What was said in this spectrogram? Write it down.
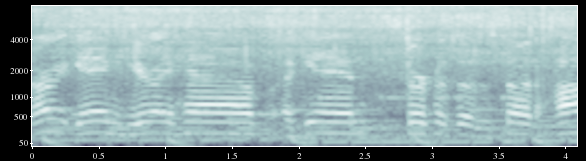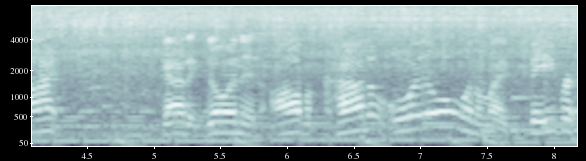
All right, gang, here I have, again, surface of the sun hot. Got it going in avocado oil, one of my favorite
